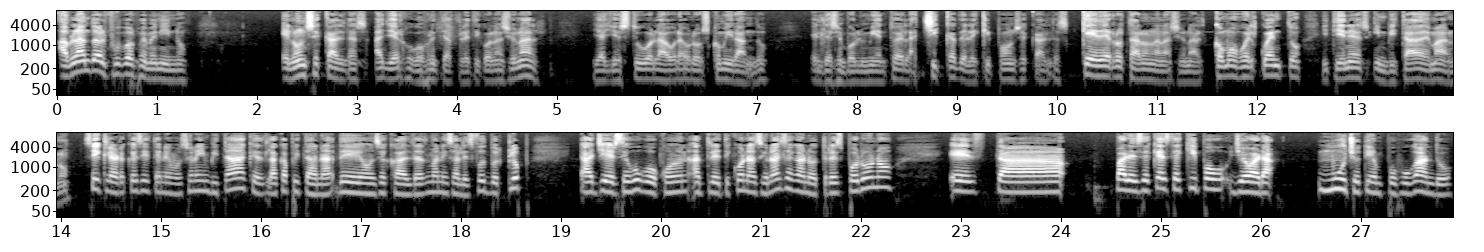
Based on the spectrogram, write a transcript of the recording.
Hablando del fútbol femenino, el Once Caldas ayer jugó frente a Atlético Nacional y allí estuvo Laura Orozco mirando el desenvolvimiento de las chicas del equipo Once Caldas que derrotaron a Nacional. ¿Cómo fue el cuento? Y tienes invitada además, ¿no? Sí, claro que sí, tenemos una invitada que es la capitana de Once Caldas Manizales Fútbol Club. Ayer se jugó con Atlético Nacional, se ganó 3 por 1. Está, parece que este equipo llevará mucho tiempo jugando,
